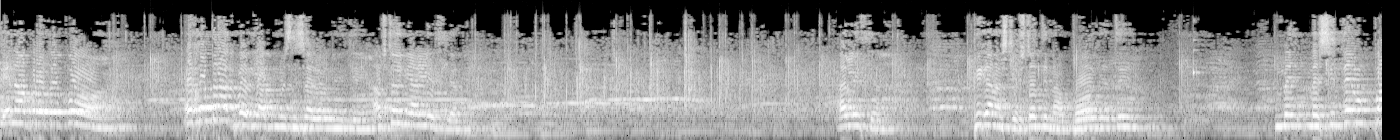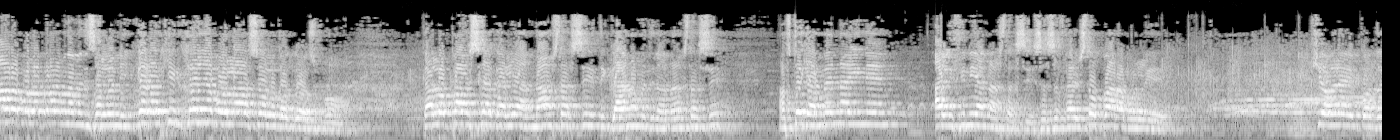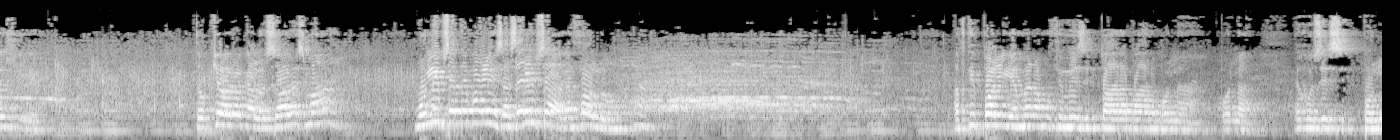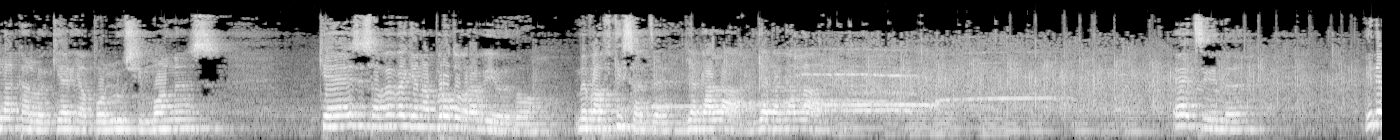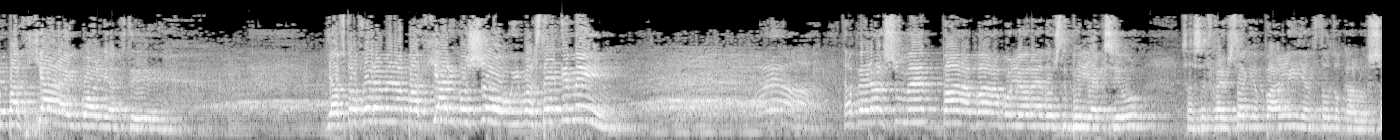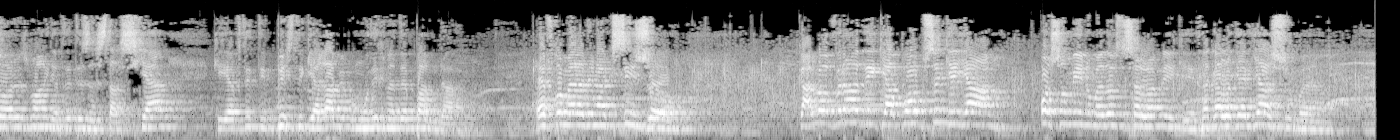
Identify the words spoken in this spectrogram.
Τι να πρωτοπώ. Έχω τρακ παιδιά που είμαι στη Θεσσαλονίκη. Αυτό είναι η αλήθεια. Αλήθεια. Πήγα να σκεφτώ τι να πω γιατί με, με συνδέουν πάρα πολλά πράγματα με τη Θεσσαλονίκη. Καταρχήν χρόνια πολλά σε όλο τον κόσμο. Καλό Πάσχα, καλή Ανάσταση, την κάναμε την Ανάσταση; Αυτό για μένα είναι αληθινή Ανάσταση. Σας ευχαριστώ πάρα πολύ. Πιο ωραία υποδοχή. Το πιο ωραίο καλωσόρισμα. Μου λείψατε πολύ, σας έλειψα καθόλου. Αυτή η πόλη για μένα μου θυμίζει πάρα πάρα πολλά. πολλά. Έχω ζήσει πολλά καλοκαίρια, πολλούς χειμώνες και έζησα βέβαια και ένα πρώτο βραβείο εδώ. Με βαφτίσατε για καλά, για τα καλά. Έτσι είναι. Είναι παθιάρα η πόλη αυτή. Γι' αυτό φέραμε ένα παθιάρικο σοου. Είμαστε έτοιμοι; Ωραία. Θα περάσουμε πάρα πάρα πολύ ωραία εδώ στην Πηλιαξιού. Σας ευχαριστώ και πάλι για αυτό το καλωσόρισμα, για αυτή τη ζεστασιά και για αυτή την πίστη και αγάπη που μου δείχνετε πάντα. Εύχομαι να την αξίζω. Καλό βράδυ και απόψε και για όσο μείνουμε εδώ στη Θεσσαλονίκη. Θα καλοκαιριάσουμε.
